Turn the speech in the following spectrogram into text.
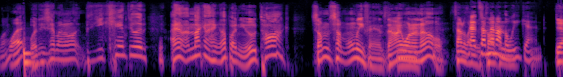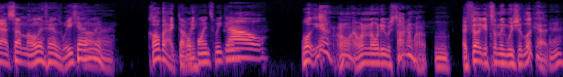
What? What did he say about only? But you can't do it. I, I'm not going to hang up on you. Talk. Some some OnlyFans. Now I want to mm. know. Sounded like it something on the weekend. Yeah, something OnlyFans weekend. Uh, or? Call back, Double dummy. points weekend. No, Well, yeah. Oh, I want to know what he was talking about. Mm. I feel like it's something we should look at. Yeah.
